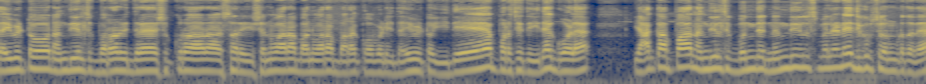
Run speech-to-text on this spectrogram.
ದಯವಿಟ್ಟು ನಂದಿ ಹಿಲ್ಸ್ಗೆ ಬರೋರಿದ್ರೆ ಶುಕ್ರವಾರ ಸಾರಿ ಶನಿವಾರ, ಭಾನುವಾರ ಬರೋಕ್ಕೆ ಹೋಗ್ಬೇಡಿ. ದಯವಿಟ್ಟು ಇದೇ ಪರಿಸ್ಥಿತಿ, ಇದೇ ಗೋಳೆ. ಯಾಕಪ್ಪ, ನಂದಿ ಹಿಲ್ಸ್ಗೆ ಬಂದೆ, ನಂದಿ ಹಿಲ್ಸ್ ಮೇಲೇ ಜಿಗುಪ್ಸಿ ಬಂದ್ಬಿಡ್ತದೆ.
